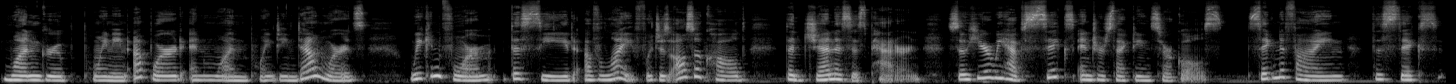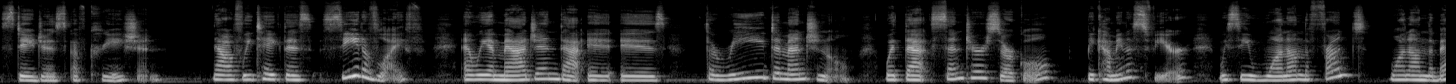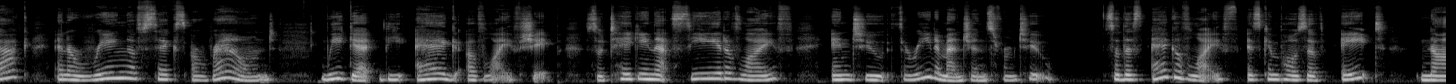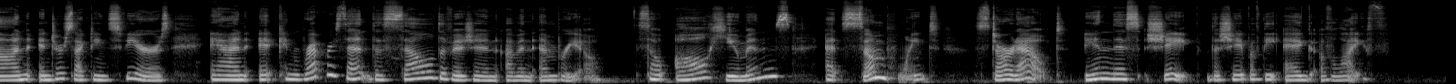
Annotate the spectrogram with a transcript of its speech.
one group pointing upward and one pointing downwards, we can form the seed of life, which is also called the Genesis pattern. So here we have six intersecting circles, signifying the six stages of creation. Now, if we take this seed of life and we imagine that it is three dimensional with that center circle becoming a sphere, we see one on the front, one on the back, and a ring of six around, we get the egg of life shape. So taking that seed of life into three dimensions from two. So this egg of life is composed of eight non intersecting spheres, and it can represent the cell division of an embryo. So, all humans at some point start out in this shape, the shape of the egg of life.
